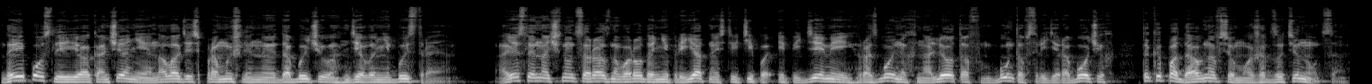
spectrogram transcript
Да и после ее окончания наладить промышленную добычу – дело не быстрое. А если начнутся разного рода неприятности типа эпидемий, разбойных налетов, бунтов среди рабочих, так и подавно все может затянуться.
